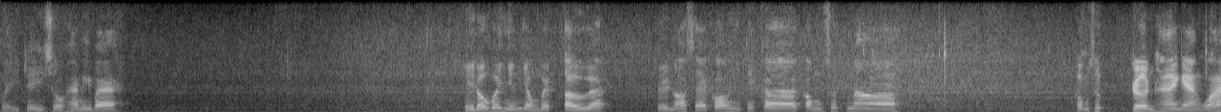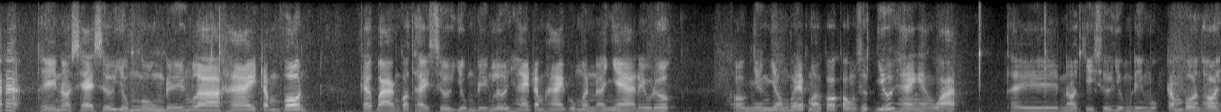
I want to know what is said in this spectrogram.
vị trí số 23 thì đối với những dòng bếp từ á, thì nó sẽ có những cái ờ, công suất nó công suất trên 2.000W á, thì nó sẽ sử dụng nguồn điện là 200V các bạn có thể sử dụng điện lưới 220 của mình ở nhà đều được. Còn những dòng bếp mà có công suất dưới 2.000W thì nó chỉ sử dụng điện 100V thôi.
